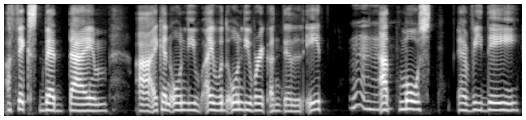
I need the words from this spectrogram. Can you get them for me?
a fixed bedtime. Uh, I can only I would only work until 8 Mm-mm. at most every day.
